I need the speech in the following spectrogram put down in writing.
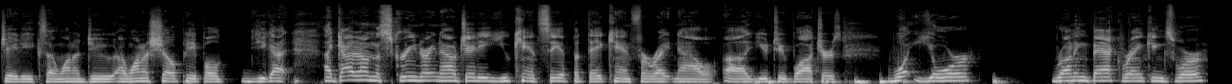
JD, because I want to do I want to show people you got I got it on the screen right now, JD. You can't see it, but they can for right now, uh YouTube watchers, what your running back rankings were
